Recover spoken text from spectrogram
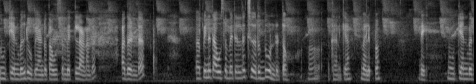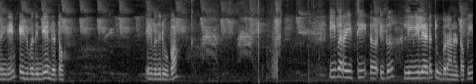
നൂറ്റി അൻപത് രൂപയാണ് കേട്ടോ തൗസൻഡ് ബെറ്റിലാണത് അതുണ്ട്. പിന്നെ തൗസൻഡ് ബെറ്റലിന്റെ ചെറുതും ഉണ്ട് കേട്ടോ കാണിക്കാം. വലിപ്പം. ദേ നൂറ്റി അൻപതിന്റെയും എഴുപതിന്റെയും ഉണ്ട് കേട്ടോ എഴുപത് രൂപ. ഈ വെറൈറ്റി ഇത് ലീലയുടെ ട്യൂബറാണ് കേട്ടോ അപ്പോൾ ഈ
